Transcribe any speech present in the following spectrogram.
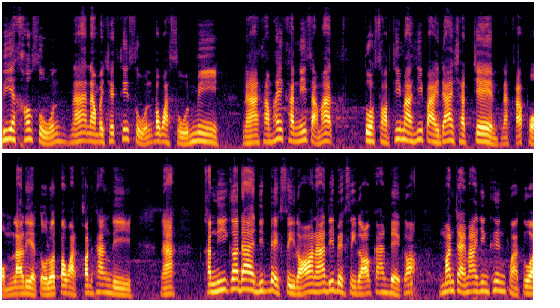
เรียกเข้าศูนย์นะนำไปเช็คที่ศูนย์ประวัติศูนย์มีนะทำให้คันนี้สามารถตรวจสอบที่มาที่ไปได้ชัดเจนนะครับผมรายละเอียดตัวรถประวัติค่อนข้างดีนะคันนี้ก็ได้ดิสเบรก4ล้อนะดิสเบรก4ล้อการเบรกก็มั่นใจมากยิ่งขึ้นกว่าตัว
